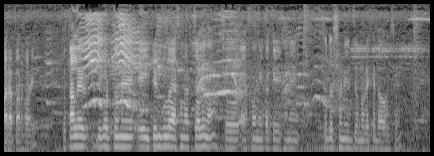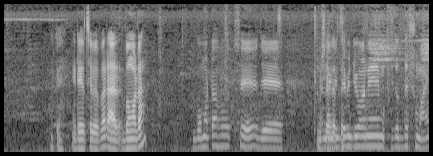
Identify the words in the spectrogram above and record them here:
পারাপার হয়। তো কালের বিবর্তনে এই ট্রেনগুলো এখন আর চলে না তো এখন এটাকে এখানে প্রদর্শনীর জন্য রেখে দেওয়া হয়েছে। ওকে এটাই হচ্ছে ব্যাপার। আর বোমাটা? বোমাটা হচ্ছে যে। সেভেন্টি ওয়ানে মুক্তিযুদ্ধের সময়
